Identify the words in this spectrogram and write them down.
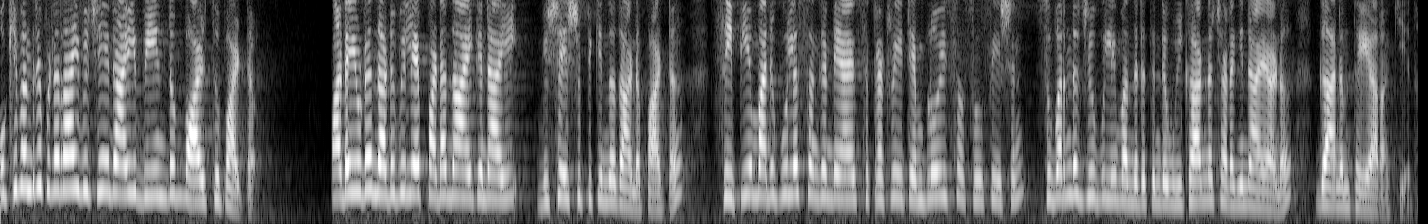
മുഖ്യമന്ത്രി പിണറായി വിജയനായി വീണ്ടും വാഴ്ത്തുപാട്ട്. പടയുടെ നടുവിലെ പടനായകനായി വിശേഷിപ്പിക്കുന്നതാണ് പാട്ട്. സി പി എം അനുകൂല സംഘടനയായ സെക്രട്ടേറിയറ്റ് എംപ്ലോയീസ് അസോസിയേഷൻ സുവർണ ജൂബിലി മന്ദിരത്തിന്റെ ഉദ്ഘാടന ചടങ്ങിനായാണ് ഗാനം തയ്യാറാക്കിയത്.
